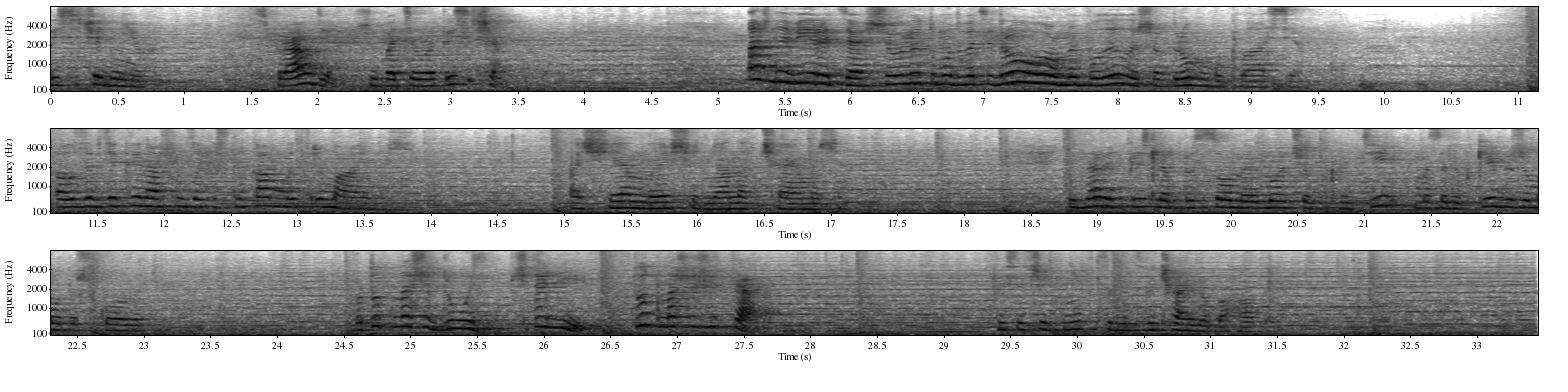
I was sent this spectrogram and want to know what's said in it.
тисяча днів. Справді, хіба ціла тисяча? Аж не віриться, що у лютому 22-го ми були лише в другому класі. Але завдяки нашим захисникам ми тримаємось. А ще ми щодня навчаємося. І навіть після безсонної ночі в укритті ми залюбки біжимо до школи. Бо тут наші друзі, вчителі, тут наше життя. Тисяча днів це надзвичайно багато.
